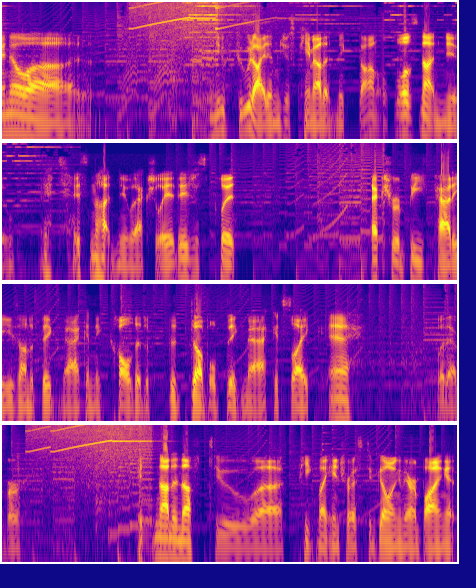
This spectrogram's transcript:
I know uh, a new food item just came out at McDonald's. Well, it's not new. It, it's not new, actually. They just put extra beef patties on a Big Mac, and they called it a, the double Big Mac. It's like, eh, whatever. It's not enough to uh, pique my interest to going there and buying it.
